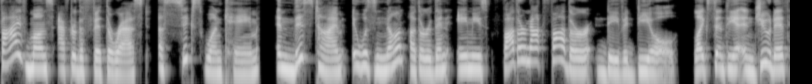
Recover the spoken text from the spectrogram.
Five months after the fifth arrest, a sixth one came, and this time it was none other than Ame's father not father, David Deal. Like Cynthia and Judith,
